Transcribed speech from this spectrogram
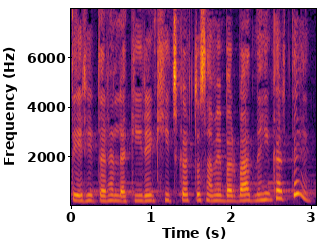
तेरी तरह लकीरें खींचकर तो समय बर्बाद नहीं करते।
